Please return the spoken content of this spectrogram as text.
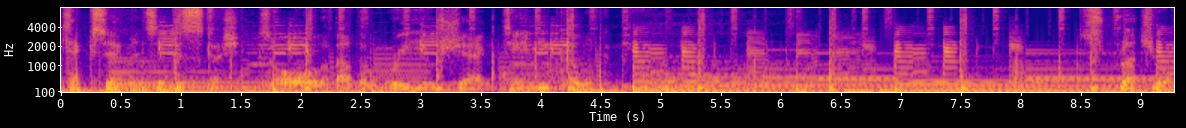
tech segments, and discussions all about the Radio Shack Tandy Color computer. Strut your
